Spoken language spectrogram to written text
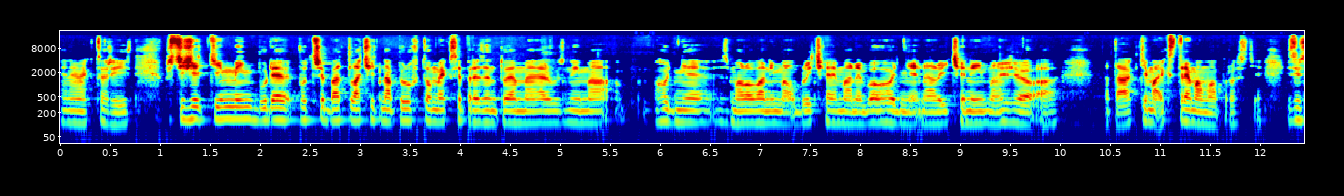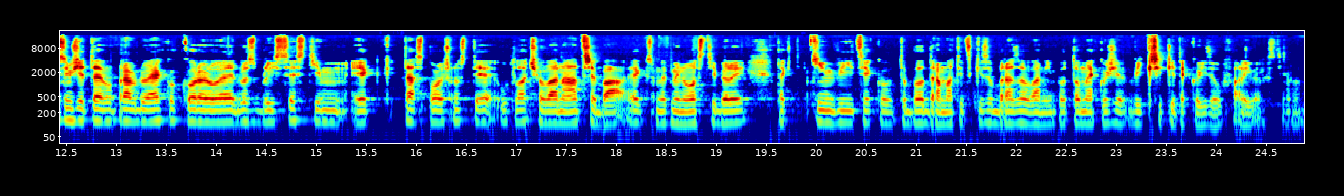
já nevím, jak to říct. Prostě, že tím méně bude potřeba tlačit na pilu v tom, jak se prezentujeme různýma hodně zmalovanýma obličejma nebo hodně nalíčenýma, že jo, a a tak, těma extrémama prostě. Já si myslím, že to je opravdu jako koreluje dost blízce s tím, jak ta společnost je utlačovaná třeba, jak jsme v minulosti byli, tak tím víc jako to bylo dramaticky zobrazovaný potom jakože výkřiky takový zoufalý prostě. No.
